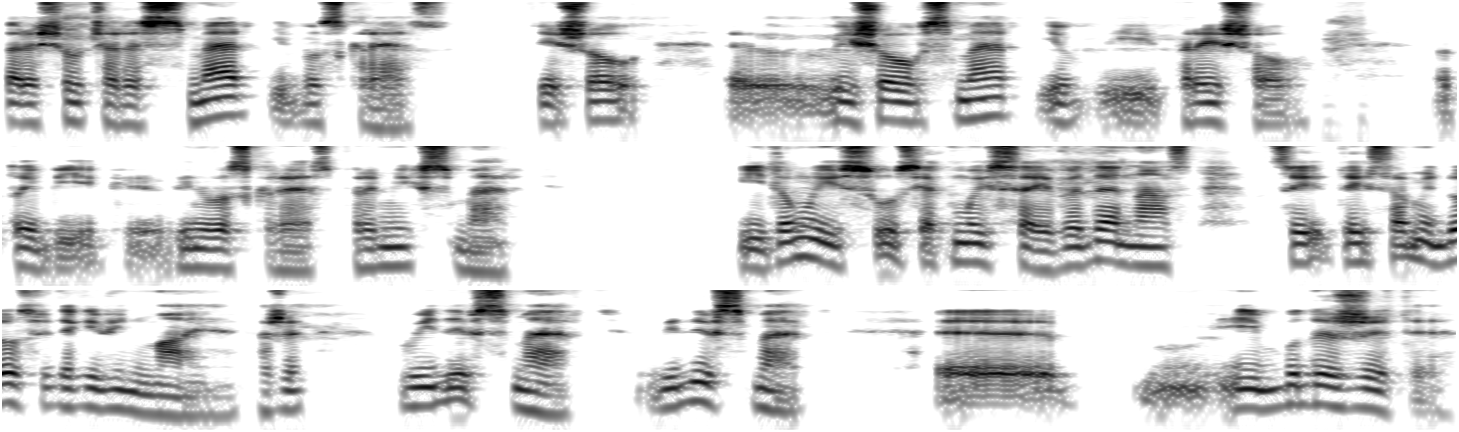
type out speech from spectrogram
перейшов через смерть і воскрес. Е, війшов в смерть і, і перейшов на той бік. Він воскрес, переміг смерть. І тому Ісус, як Мойсей, веде нас в цей той самий досвід, який Він має. Каже: війди в смерть, війди в смерть е, і будеш жити.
